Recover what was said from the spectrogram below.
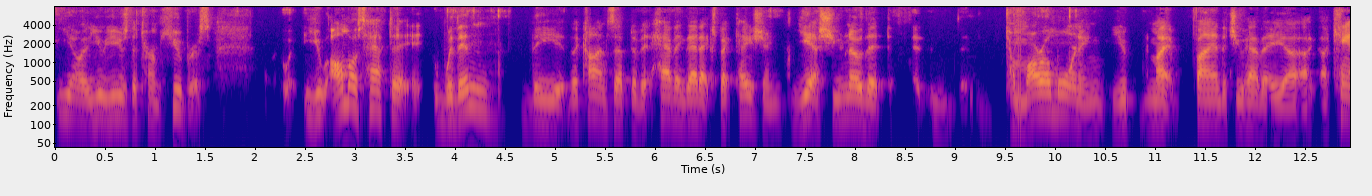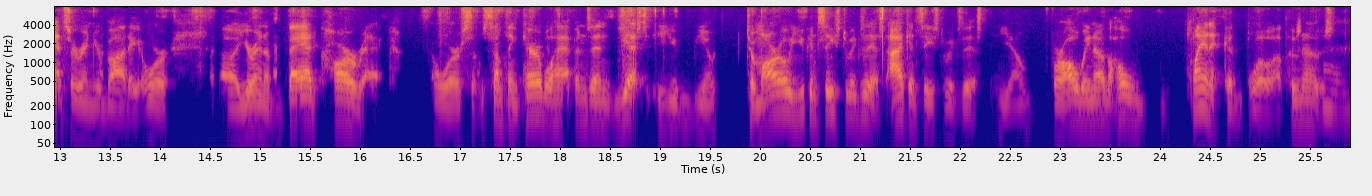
you know, you use the term hubris. You almost have to, within the the concept of it having that expectation yes you know that tomorrow morning you might find that you have a, a, a cancer in your body or uh, you're in a bad car wreck or some, something terrible happens and yes you you know tomorrow you can cease to exist i can cease to exist you know for all we know the whole planet could blow up who knows mm.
